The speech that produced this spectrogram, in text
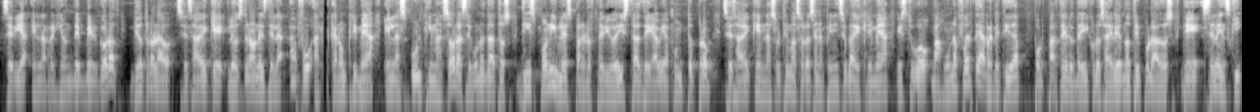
sería en la región de Belgorod. De otro lado, se sabe que los drones de la AFU atacaron Crimea en las últimas horas. Según los datos disponibles para los periodistas de Avia.pro, se sabe que en las últimas horas en la península de Crimea estuvo bajo una fuerte arremetida por parte de los vehículos aéreos no tripulados de Zelensky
